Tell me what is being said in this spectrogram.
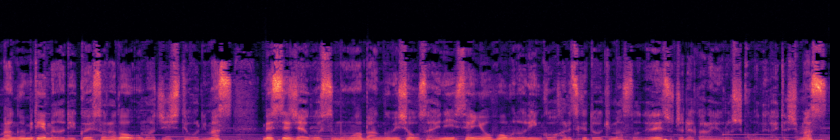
番組テーマのリクエストなどをお待ちしております。メッセージやご質問は番組詳細に専用フォームのリンクを貼り付けておきますのでね、そちらからよろしくお願いいたします。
